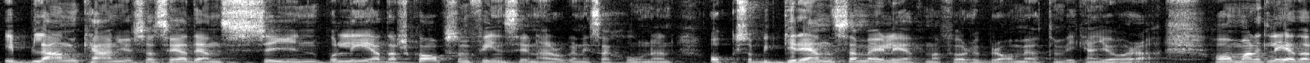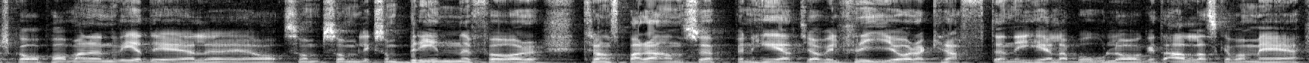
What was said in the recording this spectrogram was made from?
ibland kan ju så att säga den syn på ledarskap som finns i den här organisationen också begränsa möjligheterna för hur bra möten vi kan göra. Har man ett ledarskap, har man en VD eller, ja, som, som liksom brinner för transparens öppenhet, jag vill frigöra kraften i hela bolaget, alla ska vara med,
